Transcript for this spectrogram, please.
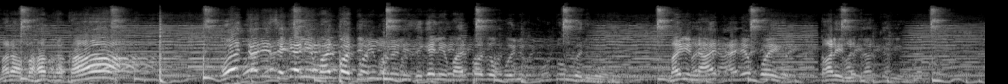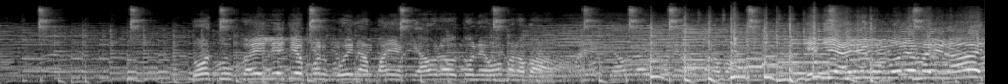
મારા બાપ લખા કોઈ તારી જગ્યાની માલપા દીધી મને જગ્યાની માલપા જો કોઈનું ખોટું કર્યું હોય, મારી નાચ હારે કોઈ કાળી નજર કરી તો તું કહી લેજે પણ કોઈના પાયે ક્યાવરાવતો ને ઓ મારા બાપ. પાયે ને ઓ મારા બાપ. દીદી હારી ઊભો રે મારી નાચ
